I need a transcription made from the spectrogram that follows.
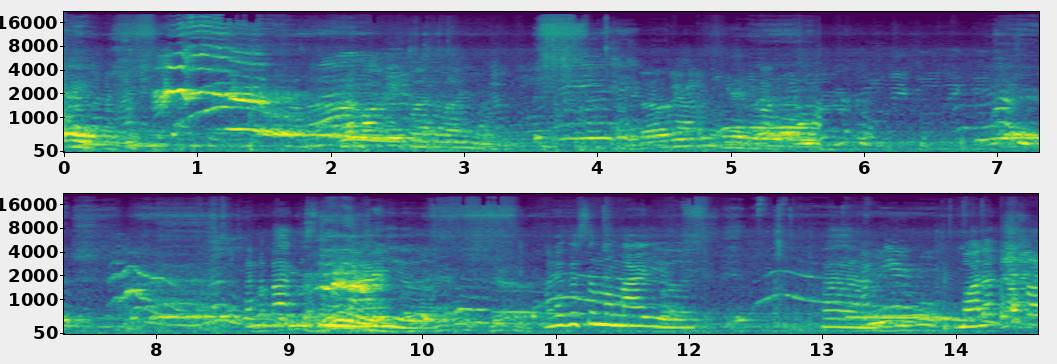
Ay. Nabangkit mo sa bahay mo. Ano ba gusto mo, Marius? Ano gusto mo, Marius? Ha? Malat ka pa.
